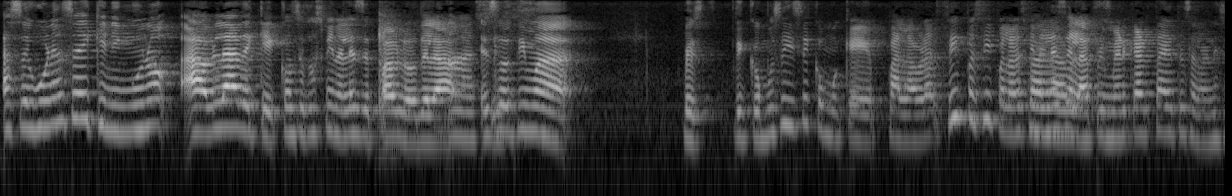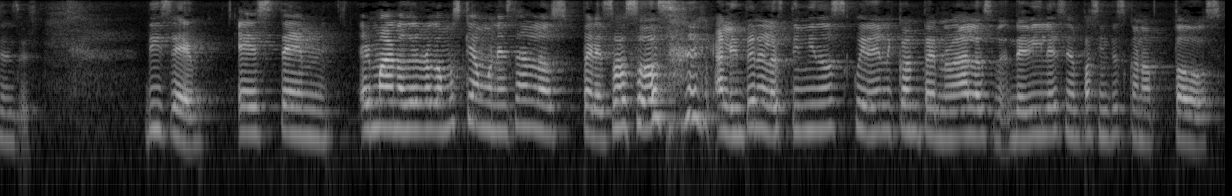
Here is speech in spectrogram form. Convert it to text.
asegúrense de que ninguno habla de que consejos finales de Pablo, de la Ah, sí, es la sí. última, pues, de cómo se dice, como que palabras, sí, pues sí, palabras finales de la Palabras. primera carta de Tesalonicenses. Dice, este, hermanos, les rogamos que amonesten a los perezosos, alienten a los tímidos, cuiden con ternura a los débiles, sean pacientes con todos.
